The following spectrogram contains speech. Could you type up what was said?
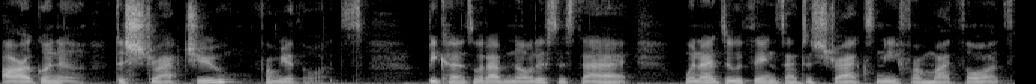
are going to distract you from your thoughts because what I've noticed is that when I do things that distracts me from my thoughts,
